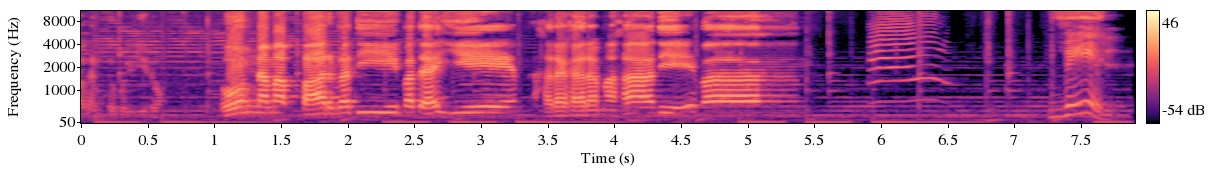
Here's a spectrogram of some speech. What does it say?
பகிர்ந்து கொள்கிறோம். ओम नम पार्वती पदये हर हर महादेव। वेल।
